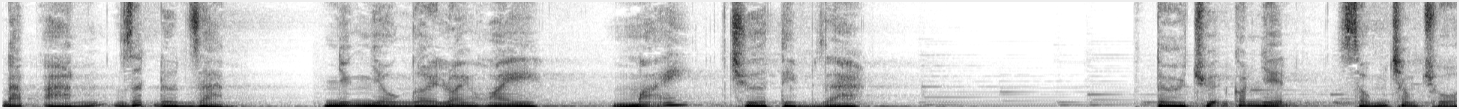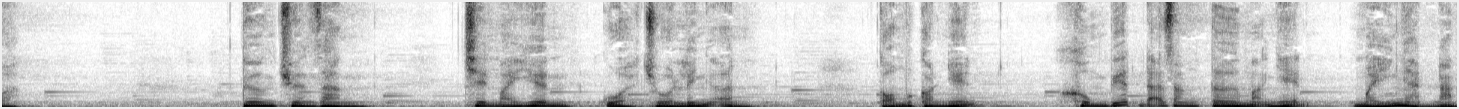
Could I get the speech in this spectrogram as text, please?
Đáp án rất đơn giản, nhưng nhiều người loay hoay, mãi chưa tìm ra từ chuyện con nhện sống trong chùa. Tương truyền rằng, trên mái hiên của chùa linh ẩn, có một con nhện không biết đã răng tơ mạng nhện mấy ngàn năm.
